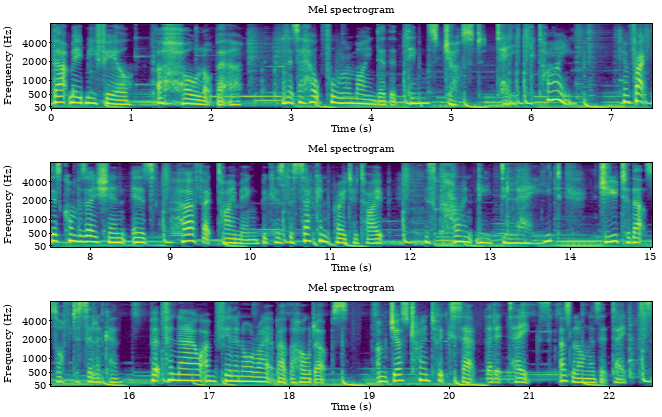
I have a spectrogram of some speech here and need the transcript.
That made me feel a whole lot better. And it's a helpful reminder that things just take time. In fact, this conversation is perfect timing because the second prototype is currently delayed due to that softer silicone. But for now, I'm feeling all right about the holdups. I'm just trying to accept that it takes as long as it takes.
